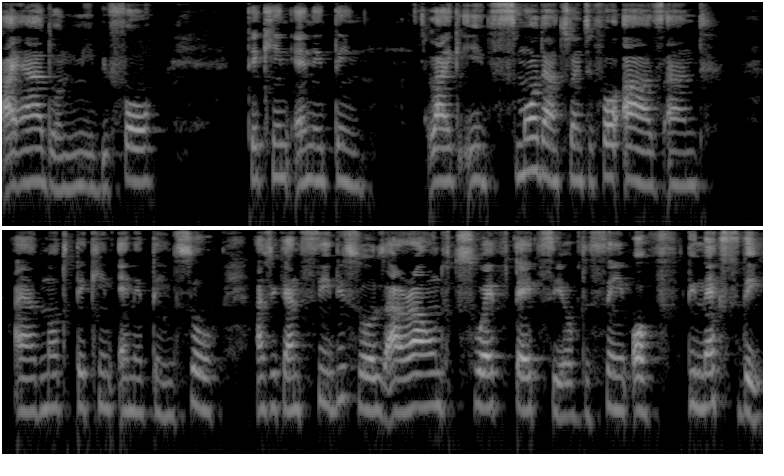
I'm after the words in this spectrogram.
I had on me before taking anything. Like it's more than 24 hours and I have not taken anything. So as you can see, this was around 12:30 of the same of the next day.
